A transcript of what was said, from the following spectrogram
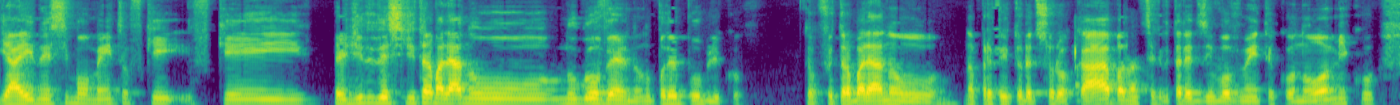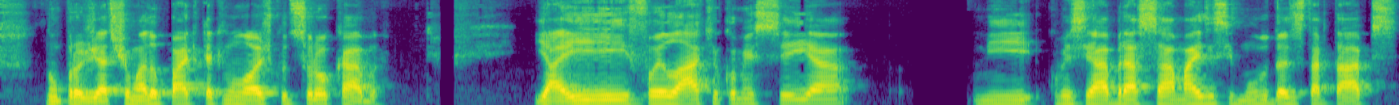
e aí nesse momento, eu fiquei, fiquei perdido e decidi trabalhar no, no governo, no poder público. Então, fui trabalhar no, na Prefeitura de Sorocaba, na Secretaria de Desenvolvimento Econômico, num projeto chamado Parque Tecnológico de Sorocaba. E aí foi lá que eu comecei a me comecei a abraçar mais esse mundo das startups,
